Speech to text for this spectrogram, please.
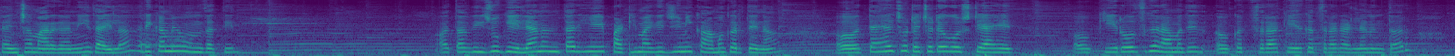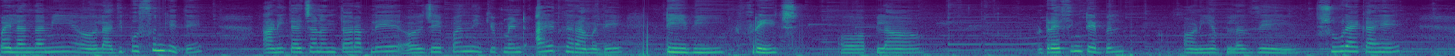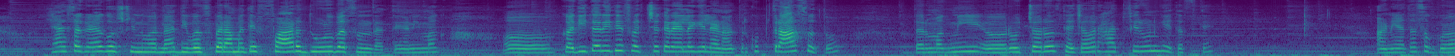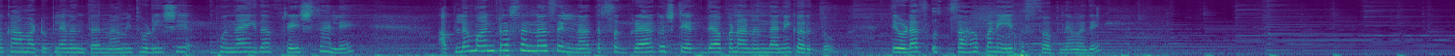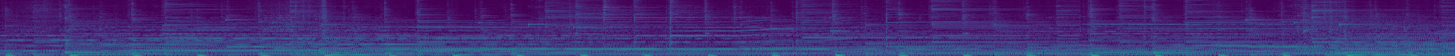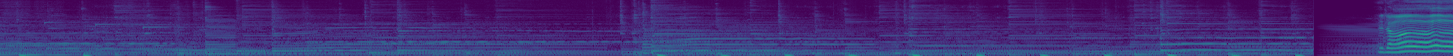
त्यांच्या मार्गाने जायला रिकामे होऊन जातील. आता विजू गेल्यानंतर हे पाठीमागे जी मी कामं करते ना त्या ह्या छोट्या छोट्या गोष्टी आहेत. की रोज घरामध्ये कचरा केर कचरा काढल्यानंतर पहिल्यांदा मी लादी पुसून घेते. आणि त्याच्यानंतर आपले जे पण इक्विपमेंट आहेत घरामध्ये टी व्ही फ्रीज आपला ड्रेसिंग टेबल आणि आपलं जे शू रॅक आहे ह्या सगळ्या गोष्टींवर ना दिवसभरामध्ये फार धूळ बसून जाते. आणि मग कधीतरी ते स्वच्छ करायला गेलं ना तर खूप त्रास होतो. तर मग मी रोजच्या रोज त्याच्यावर हात फिरून घेत असते. आणि आता सगळं काम आटोपल्यानंतर ना मी थोडीशी पुन्हा एकदा फ्रेश झाले. आपलं मन प्रसन्न असेल ना तर सगळ्या गोष्टी अगदी आपण आनंदाने करतो. तेवढाच उत्साह पण येत असतो आपल्यामध्ये. Ra.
